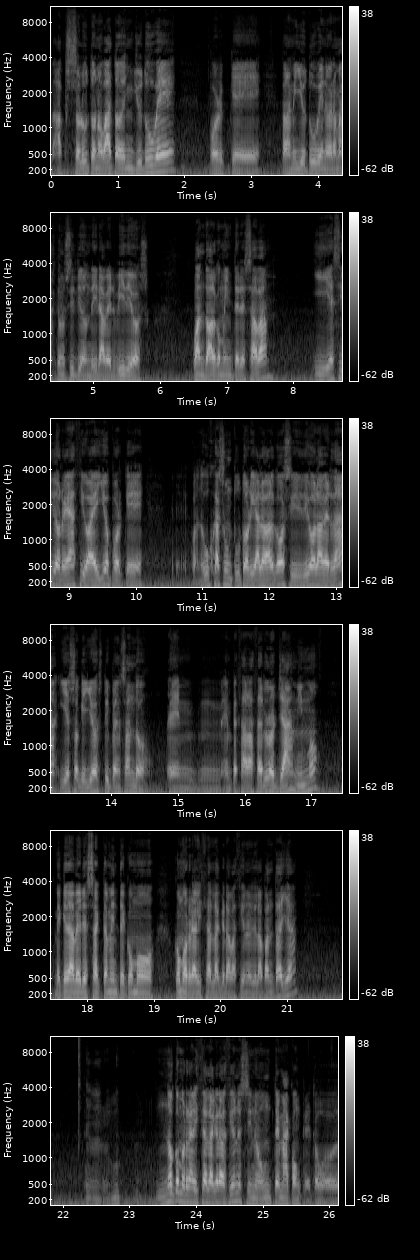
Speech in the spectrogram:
absoluto novato en YouTube, porque para mí YouTube no era más que un sitio donde ir a ver vídeos cuando algo me interesaba, y he sido reacio a ello porque eh, cuando buscas un tutorial o algo, si digo la verdad, y eso que yo estoy pensando en empezar a hacerlo ya mismo, me queda ver exactamente cómo, cómo realizar las grabaciones de la pantalla, mm, no cómo realizar las grabaciones, sino un tema concreto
